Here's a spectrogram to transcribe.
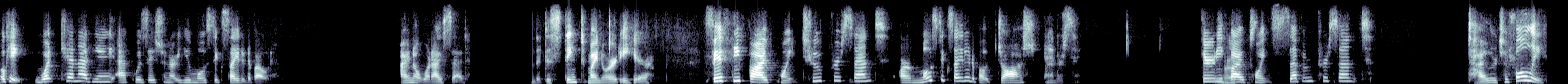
Okay. What Canadian acquisition are you most excited about? I know what I said. The distinct minority here. 55.2% are most excited about Josh Anderson. 35.7% Tyler Toffoli.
